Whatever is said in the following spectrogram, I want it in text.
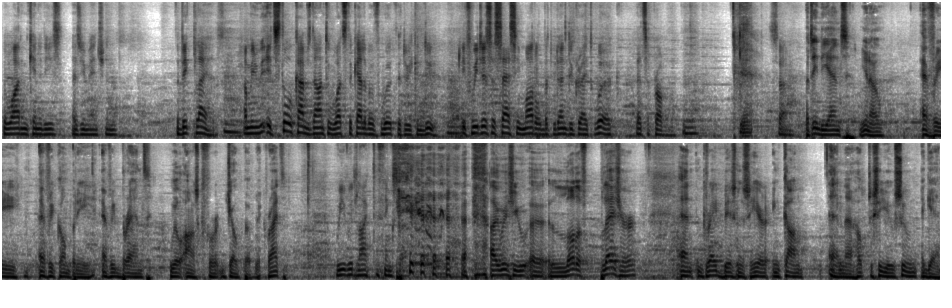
the Wyden Kennedys, as you mentioned, the big players. Mm. I mean, it still comes down to what's the caliber of work that we can do. Mm. If we're just a sassy model but we don't do great work, that's a problem. Mm. Yeah. So But in the end, you know, every every company, every brand will ask for Joe Public, right? We would like to think so. I wish you a lot of pleasure and great business here in Cannes. And uh, hope to see you soon again.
